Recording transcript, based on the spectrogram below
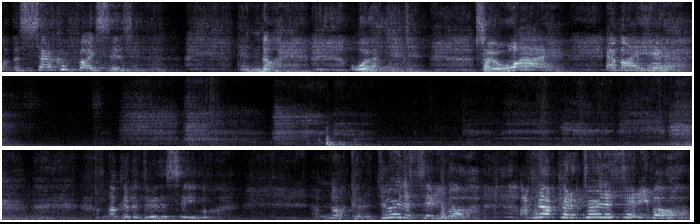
of the sacrifices, they're not worth it. So why am I here? I'm not gonna do this anymore. I'm not gonna do this anymore. I'm not gonna do this anymore.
